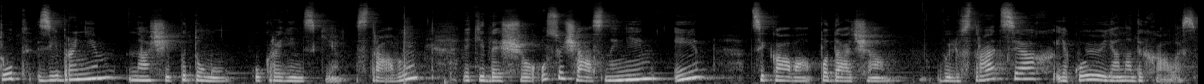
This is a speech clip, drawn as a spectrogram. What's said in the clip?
тут зібрані наші питому українські страви, які дещо усучаснені, і цікава подача в ілюстраціях, якою я надихалась.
